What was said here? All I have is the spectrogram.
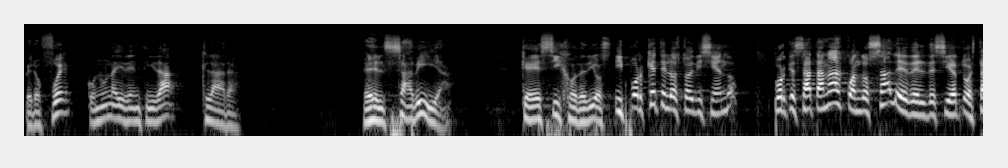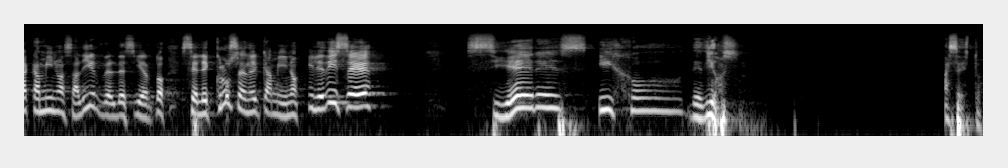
Pero fue con una identidad clara. Él sabía que es hijo de Dios. ¿Y por qué te lo estoy diciendo? Porque Satanás cuando sale del desierto, está camino a salir del desierto, se le cruza en el camino y le dice, si eres hijo de Dios, haz esto.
